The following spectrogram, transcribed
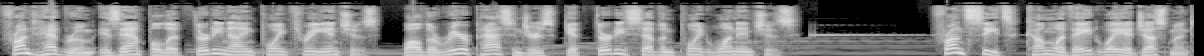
Front headroom is ample at 39.3 inches, while the rear passengers get 37.1 inches. Front seats come with 8-way adjustment,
